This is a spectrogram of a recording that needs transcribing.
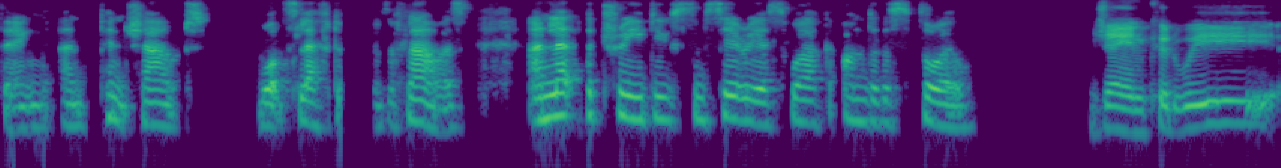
thing and pinch out what's left of the flowers and let the tree do some serious work under the soil. Jane, could we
